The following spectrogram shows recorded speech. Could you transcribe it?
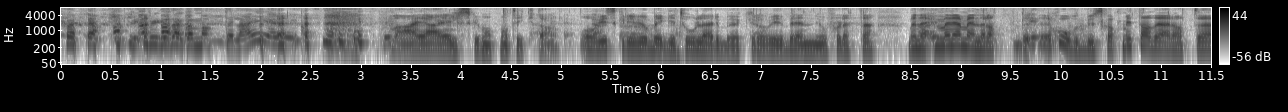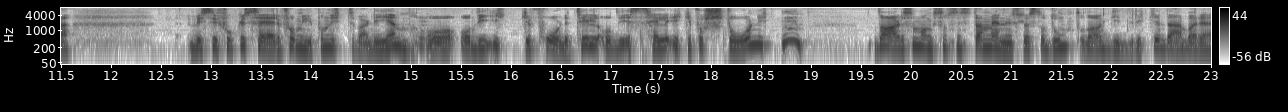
Vil du ikke snakke om mattelei, eller? Nei, jeg elsker matematikk, da. Og vi skriver jo begge to lærebøker, og vi brenner jo for dette. Men jeg, men jeg mener at hovedbudskapet mitt da, det er at uh, hvis vi fokuserer for mye på nytteverdien, og, og, de ikke får det til, og de selv ikke forstår nytten, da er det så mange som syns det er meningsløst og dumt, og da gidder ikke. Det er bare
